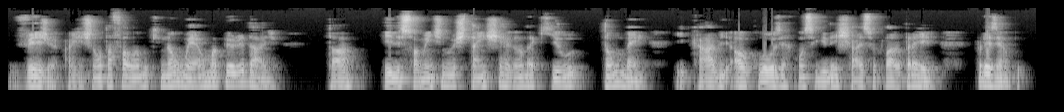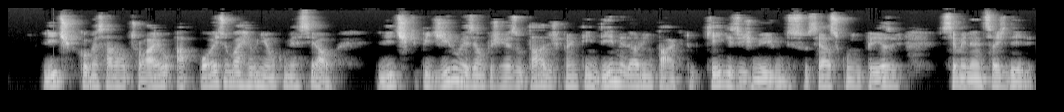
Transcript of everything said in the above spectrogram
Veja, a gente não está falando que não é uma prioridade, tá? Ele somente não está enxergando aquilo tão bem e cabe ao closer conseguir deixar isso claro para ele. Por exemplo, leads que começaram o trial após uma reunião comercial leads que pediram exemplos de resultados para entender melhor o impacto, cases mesmo de sucesso com empresas semelhantes às dele.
